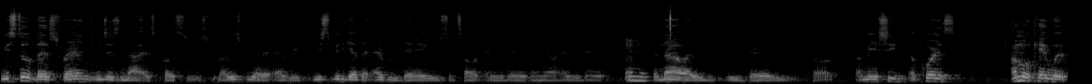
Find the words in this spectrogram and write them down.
we still best friends. We just not as close as we used to be. Like we used to be together every, we used to be together every day. We used to talk every day, hang out every day. Mhm. But now, like we, we barely talk. I mean, she, of course, I'm okay with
